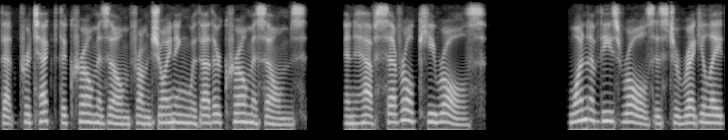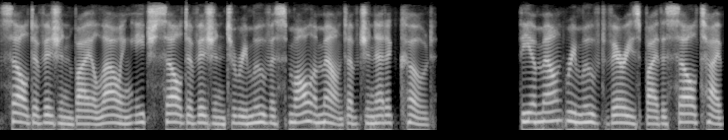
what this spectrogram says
that protect the chromosome from joining with other chromosomes, and have several key roles. One of these roles is to regulate cell division by allowing each cell division to remove a small amount of genetic code. The amount removed varies by the cell type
